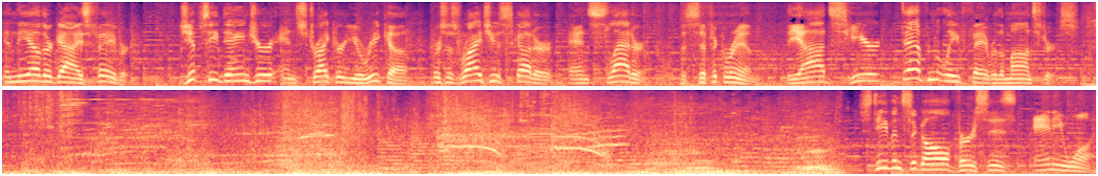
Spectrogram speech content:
in the other guy's favor. Gipsy Danger and Striker Eureka versus Raiju Scunner and Slattern, Pacific Rim. The odds here definitely favor the monsters. Steven Seagal versus anyone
